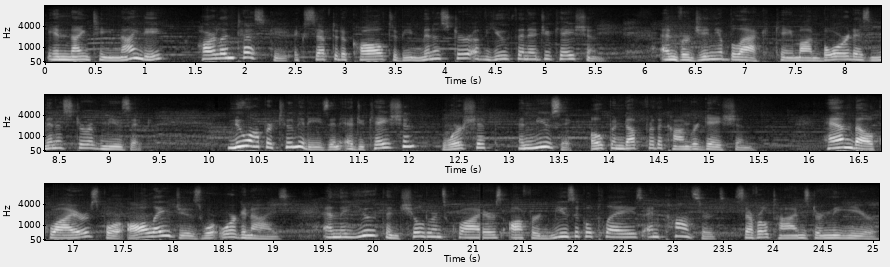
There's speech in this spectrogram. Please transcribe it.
In 1990, Harlan Teskey accepted a call to be Minister of Youth and Education, and Virginia Black came on board as Minister of Music. New opportunities in education, worship, and music opened up for the congregation. Handbell choirs for all ages were organized, and the youth and children's choirs offered musical plays and concerts several times during the year.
